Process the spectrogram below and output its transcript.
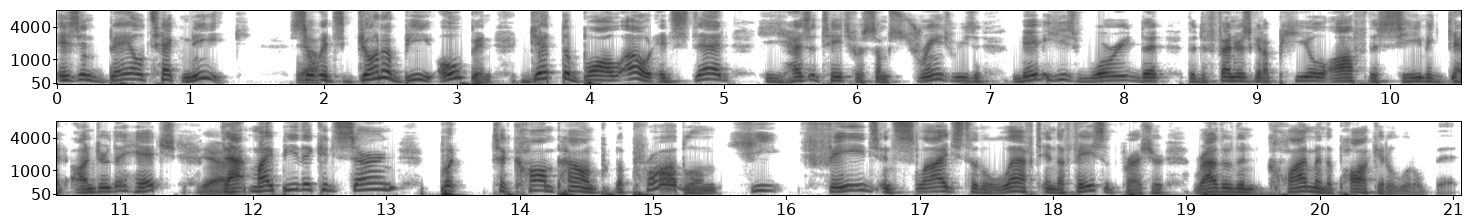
is in bail technique. So Yeah. it's gonna be open. Get the ball out. Instead, he hesitates for some strange reason. Maybe he's worried that the defender's gonna peel off the seam and get under the hitch. Yeah. That might be the concern. But to compound the problem, he fades and slides to the left in the face of pressure rather than climb in the pocket a little bit.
